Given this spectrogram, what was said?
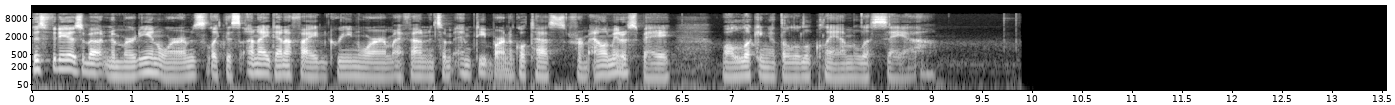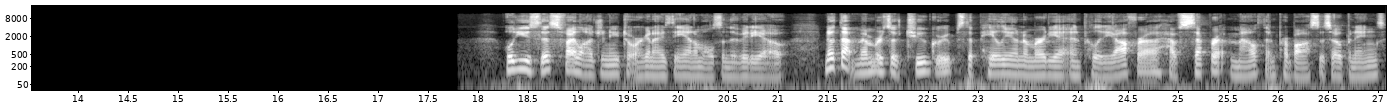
This video is about Nemertean worms, like this unidentified green worm I found in some empty barnacle tests from Alamitos Bay while looking at the little clam Lasaea. We'll use this phylogeny to organize the animals in the video. Note that members of two groups, the Palaeonemertea and Pilidiophora, have separate mouth and proboscis openings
